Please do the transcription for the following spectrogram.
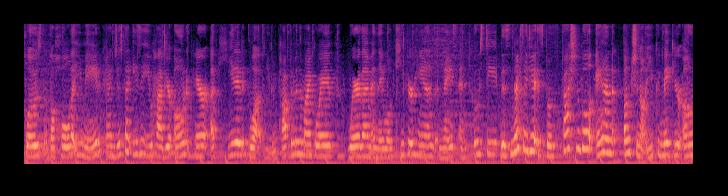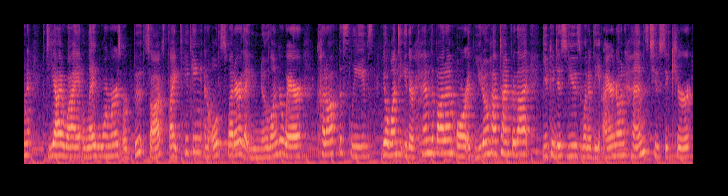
close the hole that you made. And just that easy, you have your own pair of heated gloves. You can pop them in the microwave, wear them, and they will keep your hands nice and toasty. This next idea is both fashionable and functional. You can make your own DIY leg warmers or boot socks by taking an old sweater that you no longer wear, cut off the sleeves. You'll want to either hem the bottom or if you don't have time for that, you can just use one of the iron-on hems to secure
